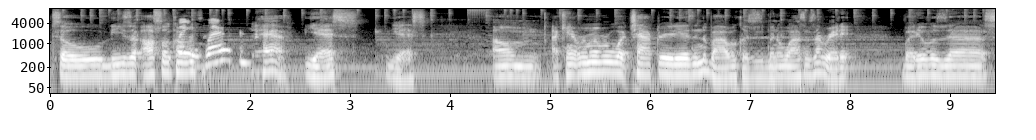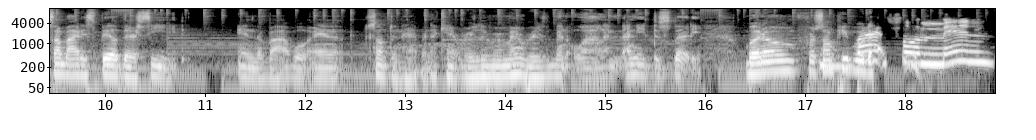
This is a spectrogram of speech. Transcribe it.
So these are also conversations to have. Yes, yes. Um, I can't remember what chapter it is in the Bible because it's been a while since I read it but it was uh somebody spilled their seed in the Bible and something happened. I can't really remember. It's been a while and I need to study. But um for some people But that, for men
